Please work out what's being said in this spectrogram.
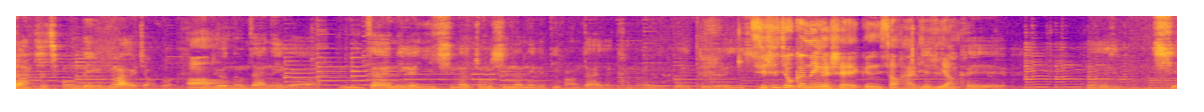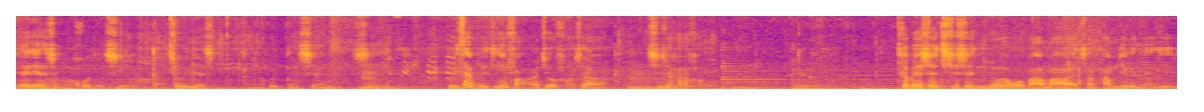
当时从那个另外一个角度，啊我觉得能在那个你在那个疫情的中心的那个地方待着，可能会对这个疫情，其实就跟那个谁，跟小孩也许你。可以，呃，写一点什么，或者是感受一点什么，会更深深一点。对，在北京反而就好像其实还好。特别是其实你说我爸妈像他们这个年纪，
